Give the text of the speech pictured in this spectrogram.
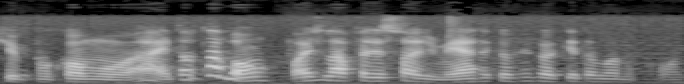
Tipo, como, ah, então tá bom, pode ir lá fazer suas merdas que eu fico aqui tomando conta.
